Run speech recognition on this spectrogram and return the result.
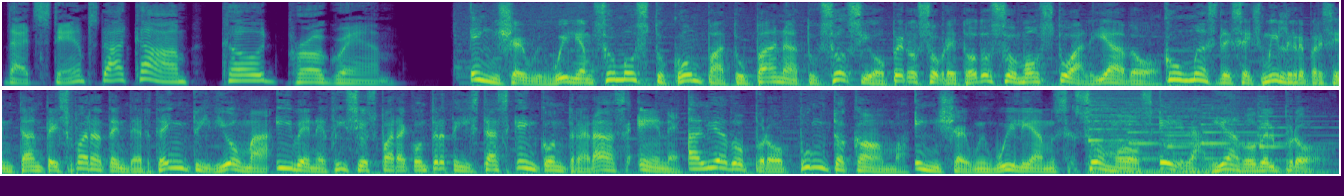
That's stamps.com, code PROGRAM. En Sherwin Williams somos tu compa, tu pana, tu socio, pero sobre todo somos tu aliado, con más de 6.000 representantes para atenderte en tu idioma y beneficios para contratistas que encontrarás en aliadopro.com. En Sherwin Williams somos el aliado del PRO.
